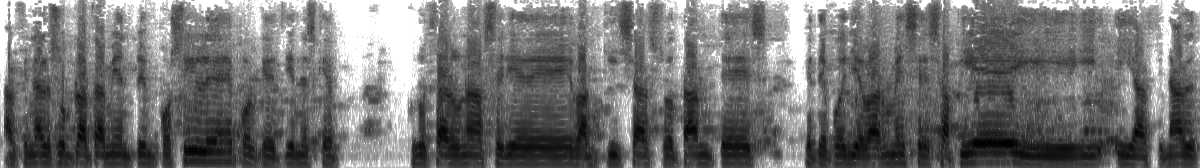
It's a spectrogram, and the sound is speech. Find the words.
Al final es un planteamiento imposible porque tienes que cruzar una serie de banquisas flotantes que te pueden llevar meses a pie y, al final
